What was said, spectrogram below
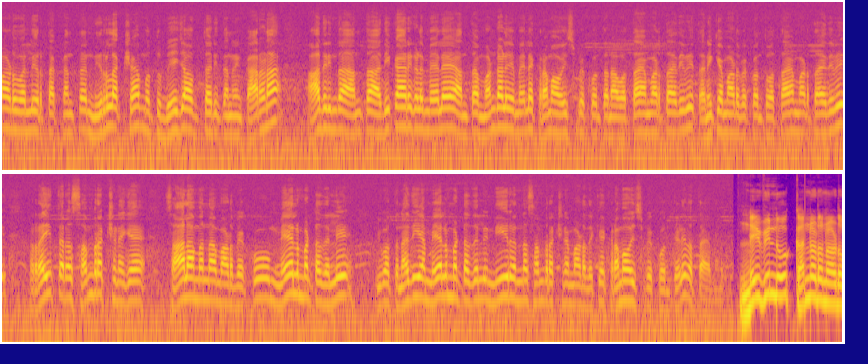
ಮಾಡುವಲ್ಲಿ ಇರತಕ್ಕಂಥ ನಿರ್ಲಕ್ಷ್ಯ ಮತ್ತು ಬೇಜವಾಬ್ದಾರಿತನ ಕಾರಣ ಆದ್ದರಿಂದ ಅಂಥ ಅಧಿಕಾರಿಗಳ ಮೇಲೆ, ಅಂಥ ಮಂಡಳಿಯ ಮೇಲೆ ಕ್ರಮ ವಹಿಸಬೇಕು ಅಂತ ನಾವು ಒತ್ತಾಯ ಮಾಡ್ತಾ ಇದ್ದೀವಿ, ತನಿಖೆ ಮಾಡಬೇಕು ಅಂತ ಒತ್ತಾಯ ಮಾಡ್ತಾ ಇದ್ದೀವಿ. ರೈತರ ಸಂರಕ್ಷಣೆಗೆ ಸಾಲ ಮನ್ನಾ ಮಾಡಬೇಕು. ಮೇಲ್ಮಟ್ಟದಲ್ಲಿ, ಇವತ್ತು ನದಿಯ ಮೇಲ್ಮಟ್ಟದಲ್ಲಿ ನೀರನ್ನು ಸಂರಕ್ಷಣೆ ಮಾಡೋದಕ್ಕೆ ಕ್ರಮ ವಹಿಸಬೇಕು ಅಂತೇಳಿ ಒತ್ತಾಯ ಮಾಡ್ತೀವಿ ನೀವಿನ್ನು ಕನ್ನಡ ನಾಡು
